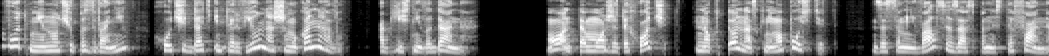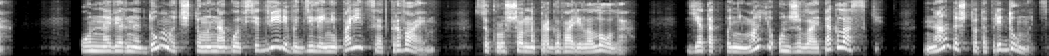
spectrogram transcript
Вот мне ночью позвонил, хочет дать интервью нашему каналу, объяснила Дана. Он-то, может, и хочет, но кто нас к нему пустит? Засомневался заспанный Стефана. Он, наверное, думает, что мы ногой все двери в отделение полиции открываем, сокрушенно проговорила Лола. «Я так понимаю, он желает огласки. Надо что-то придумать.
